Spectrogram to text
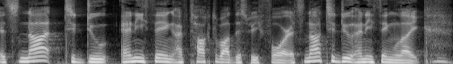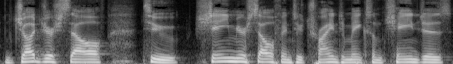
It's not to do anything, I've talked about this before, it's not to do anything like judge yourself, to shame yourself into trying to make some changes,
